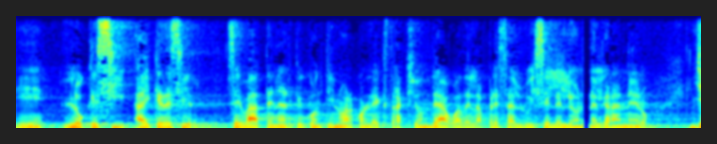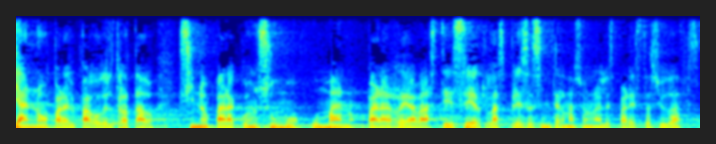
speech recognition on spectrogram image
Eh, lo que sí hay que decir, se va a tener que continuar con la extracción de agua de la presa Luis L. León el Granero, ya no para el pago del tratado, sino para consumo humano, para reabastecer las presas internacionales para estas ciudades.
